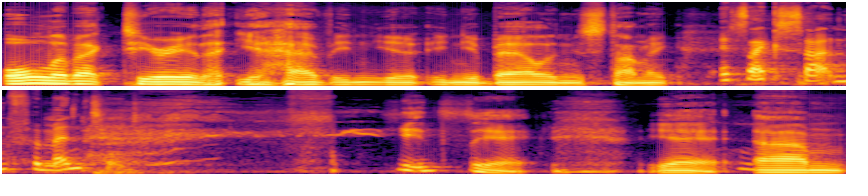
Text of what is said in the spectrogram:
all the bacteria that you have in your in your bowel and your stomach, It's like satin fermented. it's yeah, yeah. Um,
